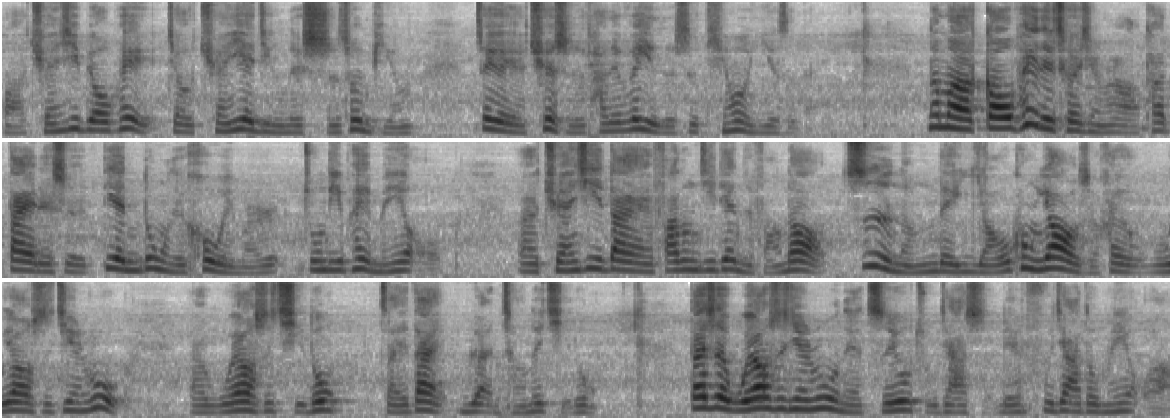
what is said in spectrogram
啊全系标配叫全液晶的十寸屏，这个也确实它的位置是挺有意思的。那么高配的车型啊，它带的是电动的后尾门，中低配没有，呃，全系带发动机电子防盗、智能的遥控钥匙，还有无钥匙进入，呃，无钥匙启动，再带远程的启动。但是无钥匙进入呢，只有主驾驶，连副驾都没有啊。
